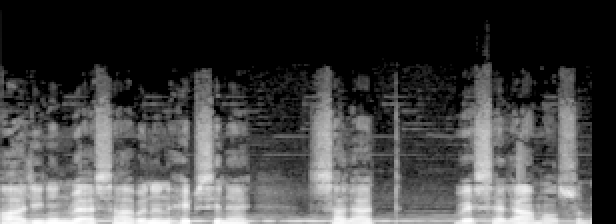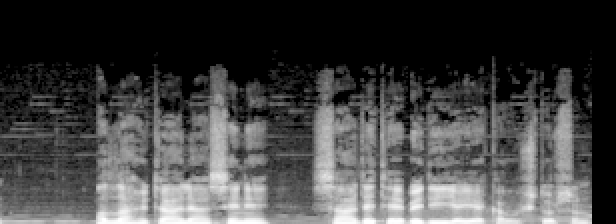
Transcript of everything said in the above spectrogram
âlinin ve eshabının hepsine salat ve selam olsun. Allahü Teala seni saadet ebediyeye kavuştursun.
